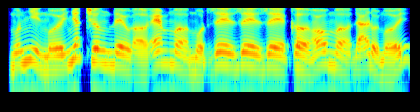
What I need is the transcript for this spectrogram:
Muốn nhìn mới nhất chương đều ở M1GGG cờ đã đổi mới.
